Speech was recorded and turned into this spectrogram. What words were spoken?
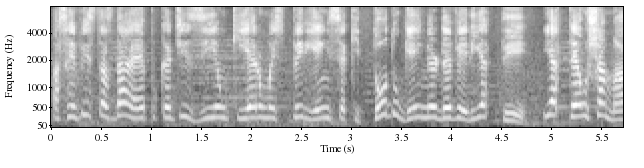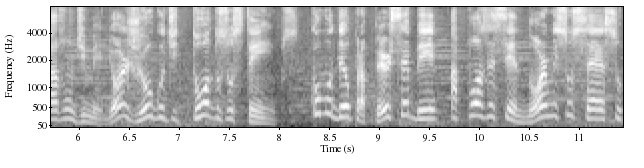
As revistas da época diziam que era uma experiência que todo gamer deveria ter, e até o chamavam de melhor jogo de todos os tempos. Como deu para perceber, após esse enorme sucesso,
